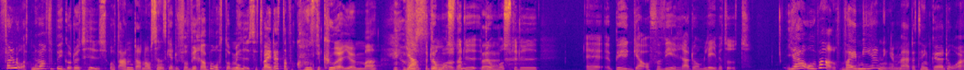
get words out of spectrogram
förlåt, men varför bygger du ett hus åt andarna och sen ska du förvirra bort dem i huset? Vad är detta för konstig kurragömma? Ja, för då måste du, då måste du eh, bygga och förvirra dem livet ut. Ja, och var, vad är meningen med det tänker jag då?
